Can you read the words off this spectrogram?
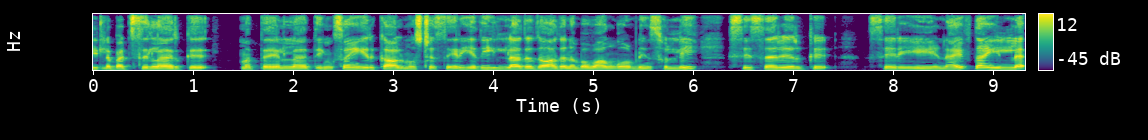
வீட்டில் பட்ஸ் எல்லாம் இருக்குது மற்ற எல்லா திங்ஸும் இருக்குது ஆல்மோஸ்ட் சரி எது இல்லாததோ அதை நம்ம வாங்குவோம் அப்படின்னு சொல்லி சிசர் இருக்குது சரி நைஃப் தான் இல்லை.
